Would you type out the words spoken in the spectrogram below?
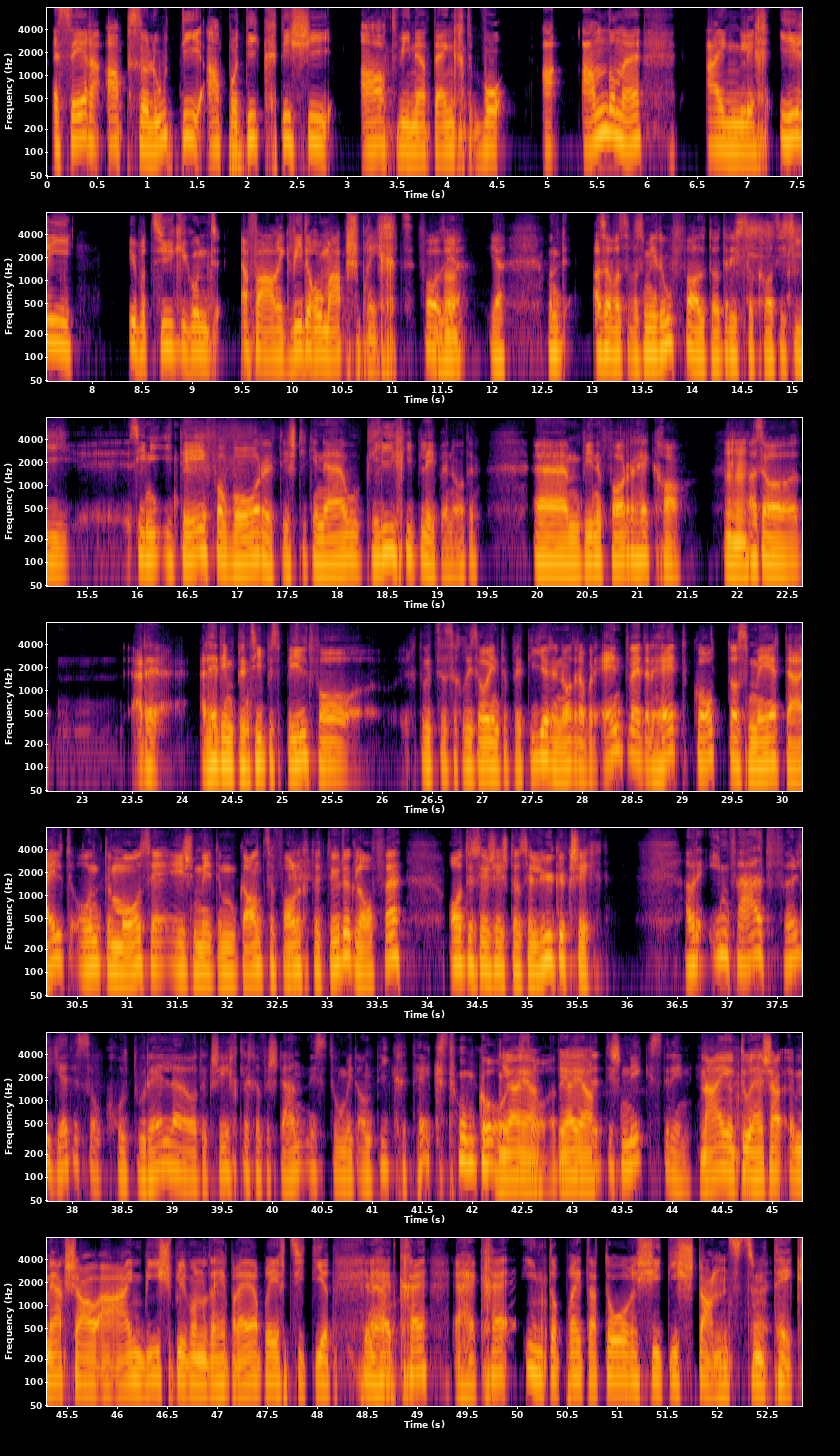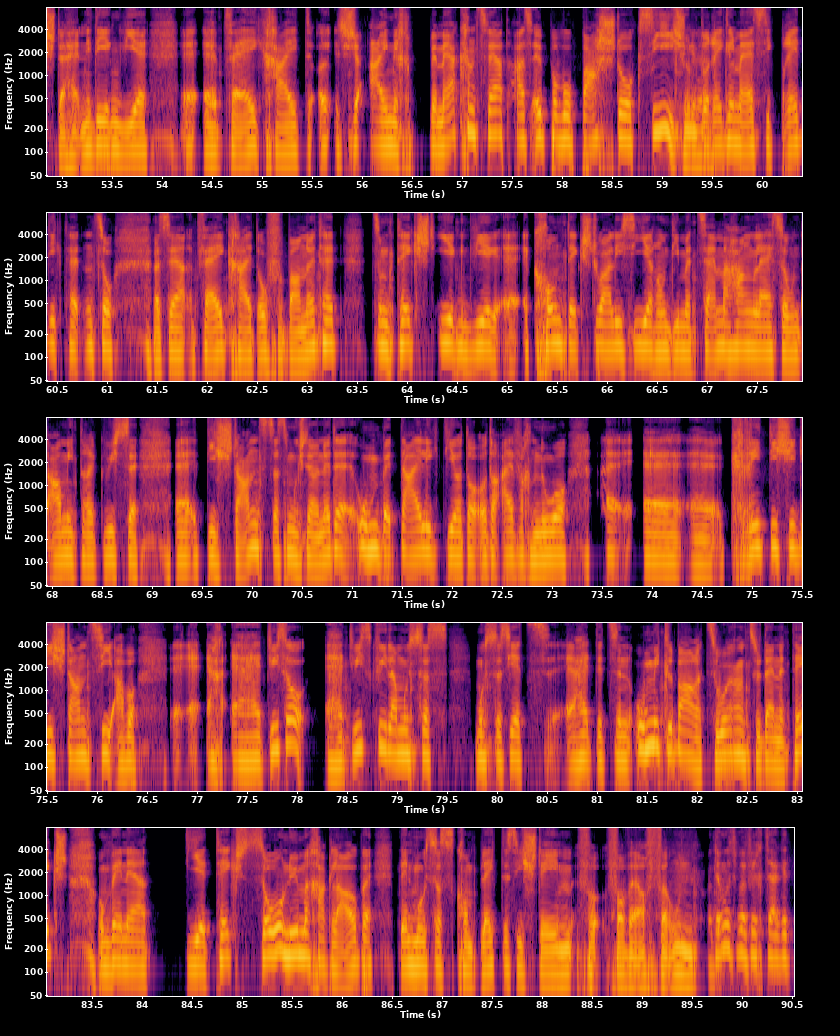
eine sehr absolute, apodiktische Art, wie er denkt, wo anderen eigentlich ihre Überzeugung und Erfahrung wiederum abspricht. Voll, ja. ja. Und also was, was mir auffällt, oder, ist so quasi sie, seine Idee von Wort ist die genau gleiche geblieben, oder? Ähm, wie er vorher hatte. Mhm. Also, er, er hat im Prinzip ein Bild von, tue jetzt das ein bisschen so interpretieren, oder? Aber entweder hat Gott das Meer teilt und Mose ist mit dem ganzen Volk dort durchgelaufen, oder sonst ist das eine Lügengeschichte. Aber ihm fehlt völlig jedes so kulturelle oder geschichtliche Verständnis, um mit antiken Texten umzugehen. Ja, ja. So, ja, ja. Da ist nichts drin. Nein, und du hast, auch- merkst auch an einem Beispiel, wo er den Hebräerbrief zitiert, Genau. er hat keine, er hat keine interpretatorische Distanz zum Text. Er hat nicht irgendwie äh, äh, die Fähigkeit, äh, es ist eigentlich bemerkenswert als jemand, der Pastor war und regelmäßig predigt hat und so, dass er die Fähigkeit offenbar nicht hat, zum Text irgendwie äh, kontextualisieren und im Zusammenhang lesen und auch mit einer gewissen äh, Distanz. Das muss ja nicht eine unbeteiligte oder, oder einfach nur äh, äh, äh, kritische Distanz sein, aber äh, er, er hat wie so er hat wie das Gefühl, er muss das, muss das jetzt, er hat jetzt einen unmittelbaren Zugang zu diesen Text. Und wenn er die Text so nicht mehr kann glauben, dann muss er das komplette System ver verwerfen. Und Und dann muss man vielleicht sagen,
